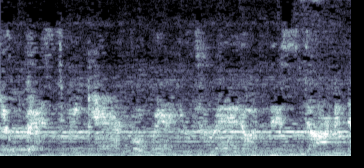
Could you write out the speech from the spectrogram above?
You best be careful where you tread on this dark night.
